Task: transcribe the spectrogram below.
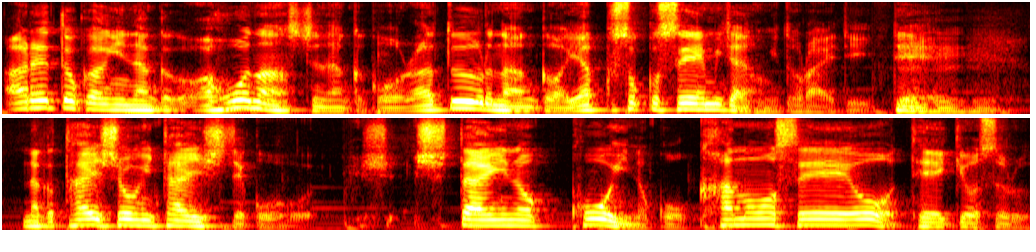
あ。れとかになんかアフォーダンスってなんかこうラトゥールなんかは約束性みたいなふうに捉えていあ、て、うんうんうん。なんか対象に対してこう主主体の行為のこう可能性を提供する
